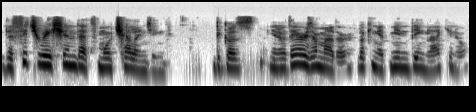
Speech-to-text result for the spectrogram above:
the situation that's more challenging. Because, you know, there is her mother looking at me and being like, you know,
